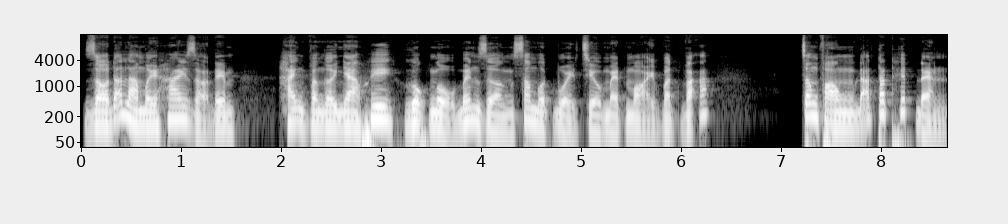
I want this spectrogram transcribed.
Giờ đã là 12 giờ đêm, Hạnh và người nhà Huy gục ngủ bên giường sau một buổi chiều mệt mỏi vật vã. Trong phòng đã tắt hết đèn,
